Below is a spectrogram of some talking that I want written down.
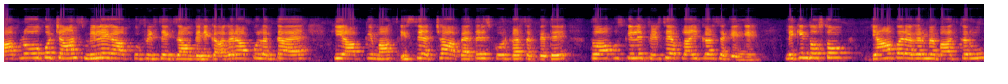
आप लोगों को चांस मिलेगा आपको फिर से एग्ज़ाम देने का। अगर आपको लगता है कि आपके मार्क्स इससे अच्छा बेहतर स्कोर कर सकते थे तो आप उसके लिए फिर से अप्लाई कर सकेंगे। लेकिन दोस्तों, यहाँ पर अगर मैं बात करूँ,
